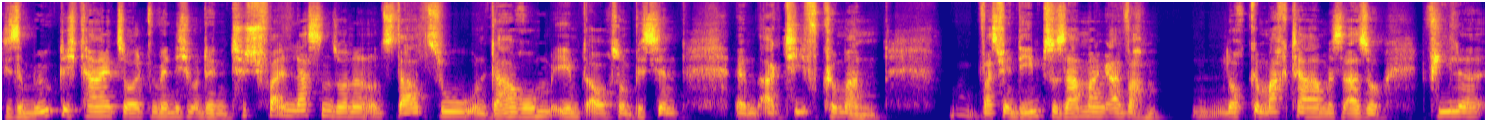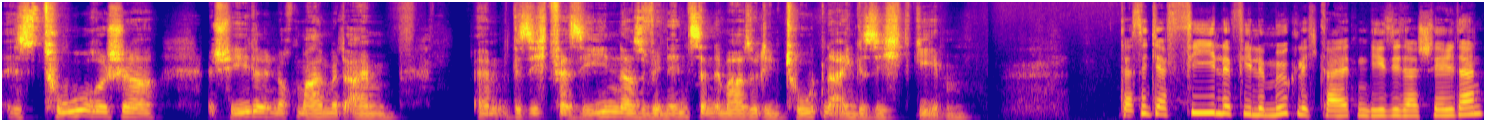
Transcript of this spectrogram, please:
diese Möglichkeit sollten wir nicht unter den Tisch fallen lassen, sondern uns dazu und darum eben auch so ein bisschen ähm, aktiv kümmern. Was wir in dem Zusammenhang einfach noch gemacht haben, ist also viele historische Schädel nochmal mit einem ähm, Gesicht versehen. Also wir nennen es dann immer so den Toten ein Gesicht geben. Das sind ja viele, viele Möglichkeiten, die Sie da schildern.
